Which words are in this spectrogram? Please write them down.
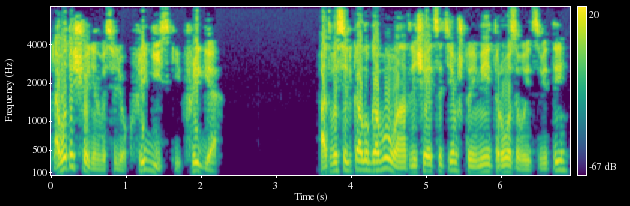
А вот еще один василек, фригийский, фригя. От василька лугового он отличается тем, что имеет розовые цветы,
